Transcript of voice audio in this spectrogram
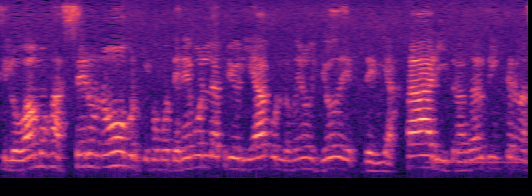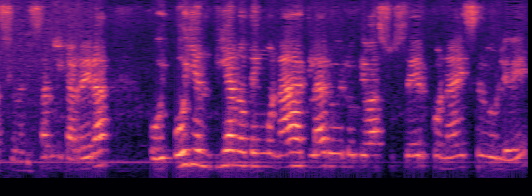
si lo vamos a hacer o no, porque como tenemos la prioridad, por lo menos yo, de, de viajar y tratar de internacionalizar mi carrera, hoy, hoy en día no tengo nada claro de lo que va a suceder con ASW,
